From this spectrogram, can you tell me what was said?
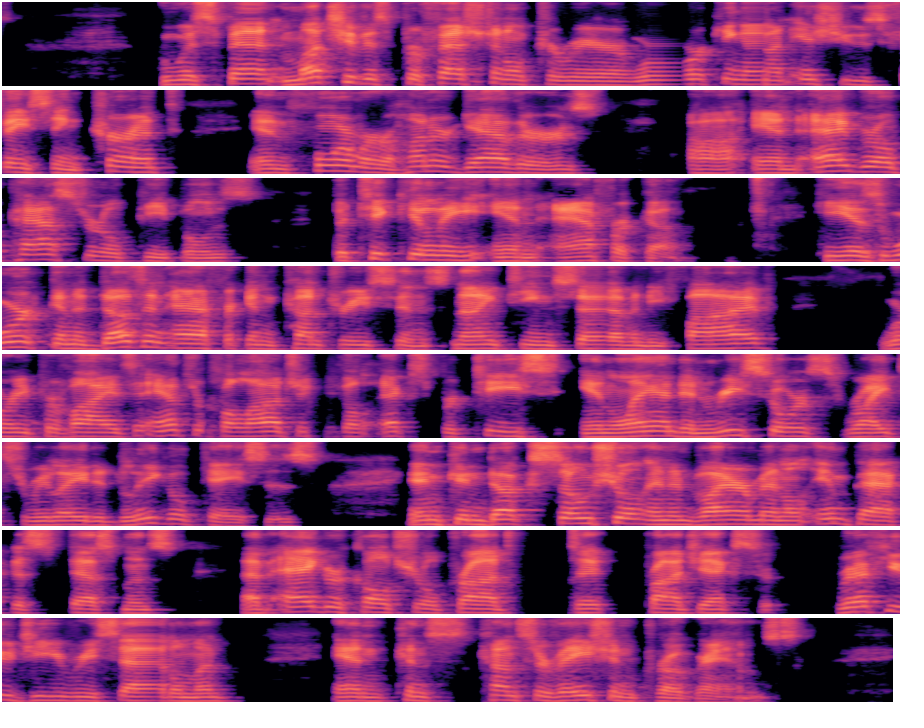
who has spent much of his professional career working on issues facing current and former hunter-gatherers uh, and agro-pastoral peoples, particularly in Africa. He has worked in a dozen African countries since 1975, where he provides anthropological expertise in land and resource rights related legal cases and conducts social and environmental impact assessments of agricultural projects projects, refugee resettlement, and cons conservation programs.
